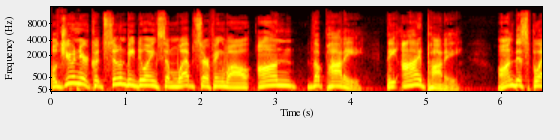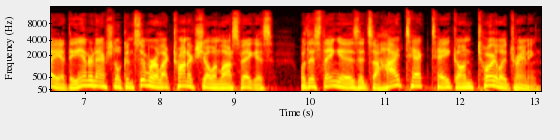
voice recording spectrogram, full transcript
Well, Junior could soon be doing some web surfing while on the potty, the iPotty, on display at the International Consumer Electronics Show in Las Vegas. What this thing is, it's a high tech take on toilet training.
